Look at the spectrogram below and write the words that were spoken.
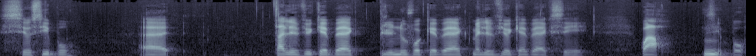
c'est, aussi beau. Euh, T'as le vieux Québec, puis le nouveau Québec, mais le vieux Québec, c'est. Waouh! C'est mm. beau.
